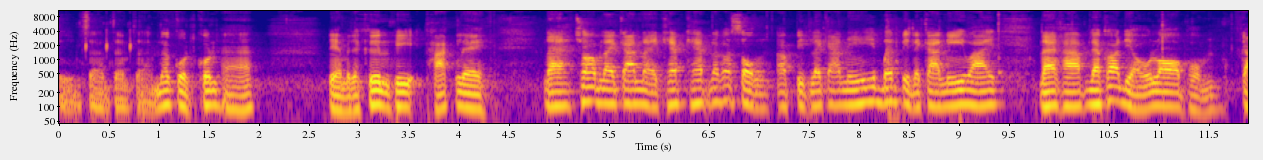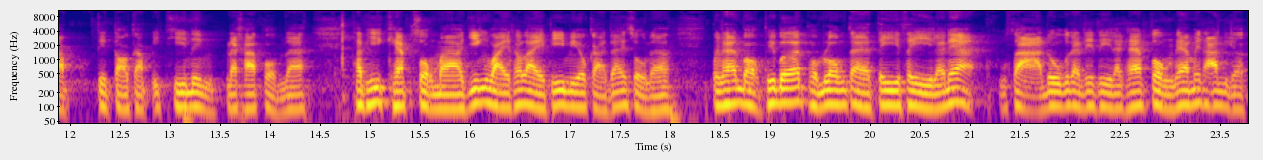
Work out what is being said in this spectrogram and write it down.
ศูนย์สามสามสามแล้วกดค้นหา เนี่ยมันจะขึ้นพี่ทักเลย นะชอบรายการไหนแคปแคปแล้วก็ส่งอะปิดรายการนี้เบิร์ดปิดรายการนี้ไว้นะครับ แล้วก็เดี๋ยวรอผมกับติดต่อกับอีกทีหนึ่งนะครับผมนะ ถ้าพี่แคปส่งมายิ่งไวเท่าไหร่พี่มีโอกาสได้ส่งนะบางท่านบอกพี่เบิร์ดผมลงแต่ตีสี่แล้วเนี่ยอุตส่าห์ดูแต่ตีสี่แล้วแคปส่งแทบไม่ทันอีกเหรอ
